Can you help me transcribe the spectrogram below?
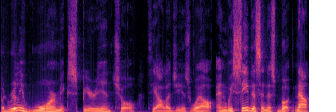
but really warm experiential theology as well. And we see this in this book. Now,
